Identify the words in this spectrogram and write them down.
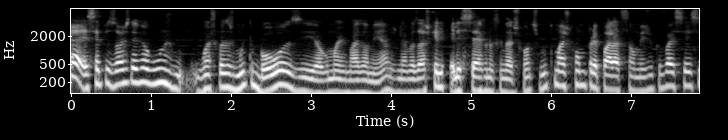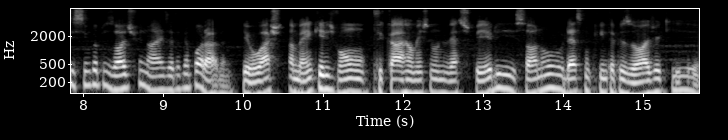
É, esse episódio teve alguns, algumas coisas muito boas e algumas mais ou menos, né? Mas acho que ele, ele serve, no fim das contas, muito mais como preparação mesmo que vai ser esses cinco episódios finais da temporada. Né? Eu acho também que eles vão ficar realmente no universo espelho e só no 15 episódio é que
